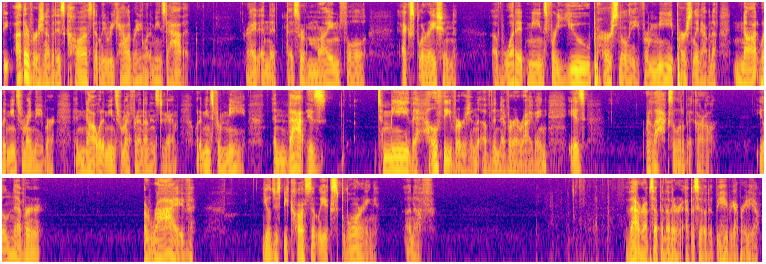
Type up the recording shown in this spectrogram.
The other version of it is constantly recalibrating what it means to have it, right? And the, the sort of mindful exploration of what it means for you personally, for me personally to have enough, not what it means for my neighbor and not what it means for my friend on Instagram, what it means for me. And that is, to me, the healthy version of the never arriving is relax a little bit, Carl. You'll never arrive. You'll just be constantly exploring enough. That wraps up another episode of Behavior Gap Radio.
